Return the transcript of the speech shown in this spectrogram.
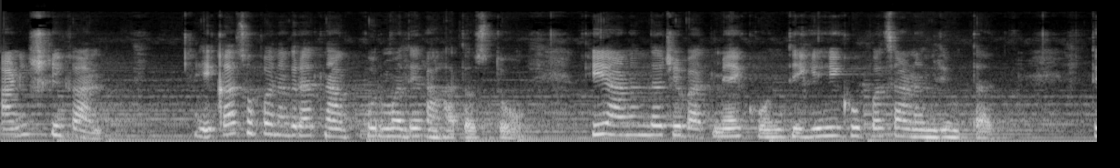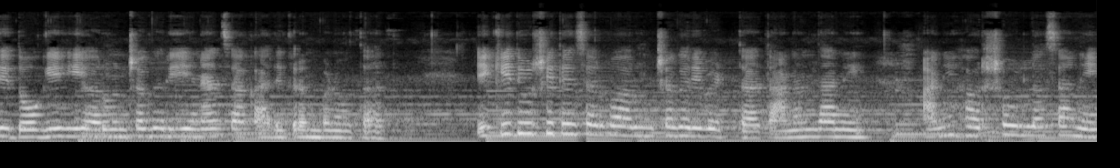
आणि श्रीकांत एकाच उपनगरात नागपूरमध्ये राहत असतो. ही आनंदाची बातमी ऐकून तिघेही खूपच आनंदी होतात. ते दोघेही अरुणच्या घरी येण्याचा कार्यक्रम बनवतात. एके दिवशी ते सर्व अरुणच्या घरी भेटतात आनंदाने आणि हर्ष उल्हासाने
